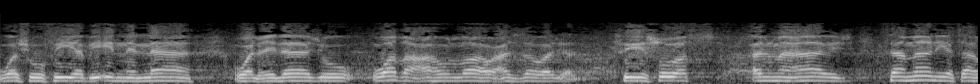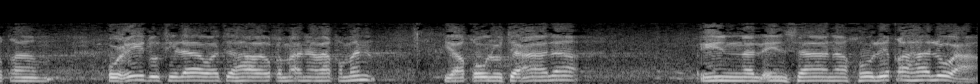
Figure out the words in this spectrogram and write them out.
وشفي بإذن الله والعلاج وضعه الله عز وجل. في سورة المعارج ثمانية أرقام. أعيد تلاوتها رقما رقما. يقول تعالى إن الإنسان خلق هلوعا.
